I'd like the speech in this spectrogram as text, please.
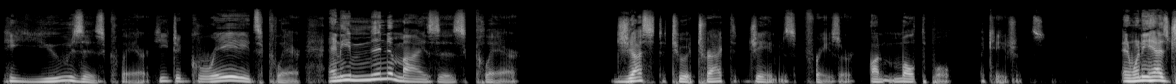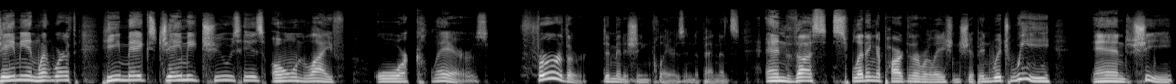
He uses Claire, he degrades Claire, and he minimizes Claire just to attract James Fraser on multiple occasions. And when he has Jamie and Wentworth, he makes Jamie choose his own life or Claire's, further diminishing Claire's independence, and thus splitting apart the relationship in which we and she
